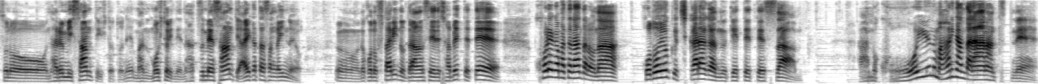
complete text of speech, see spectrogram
その、なるみさんっていう人とね、まあ、もう一人ね、夏目さんっていう相方さんがいんのよ。うん、でこの二人の男性で喋ってて、これがまたなんだろうな、程よく力が抜けててさ、あ、もうこういうのもありなんだな、なんて言ってね、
